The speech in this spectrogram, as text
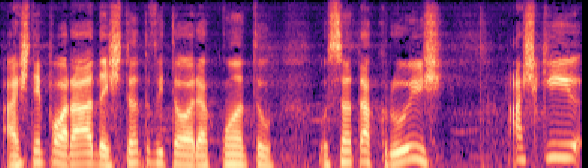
as temporadas, tanto Vitória quanto o Santa Cruz, acho que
